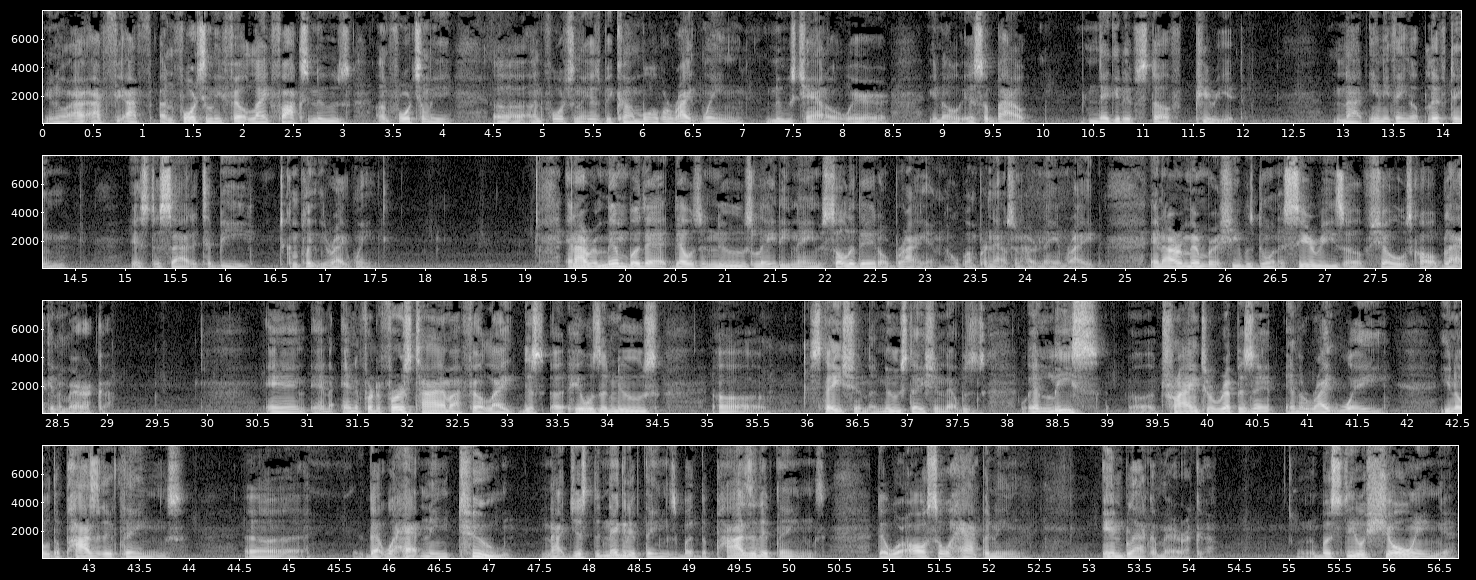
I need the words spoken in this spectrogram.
you know, I, I, I unfortunately felt like Fox News, unfortunately, uh, unfortunately, has become more of a right wing news channel where, you know, it's about negative stuff, period. Not anything uplifting is decided to be completely right wing. And I remember that there was a news lady named Soledad O'Brien. I hope I'm pronouncing her name right. And I remember she was doing a series of shows called Black in America and and and for the first time, I felt like this. Uh, here was a news uh, station, a news station that was at least uh, trying to represent in the right way, you know, the positive things uh, that were happening to not just the negative things, but the positive things that were also happening in Black America, but still showing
